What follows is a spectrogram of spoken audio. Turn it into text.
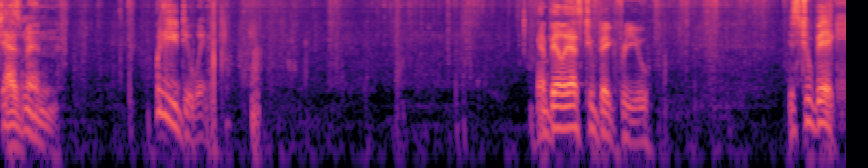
Jasmine, what are you doing? And Bailey, that's too big for you. It's too big. Do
